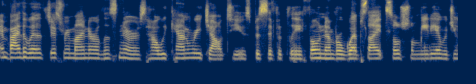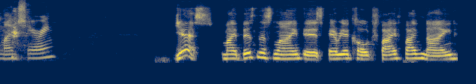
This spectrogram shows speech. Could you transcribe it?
And by the way, let's just remind our listeners how we can reach out to you specifically phone number, website, social media. Would you mind sharing? Yes, my business line is area code 559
